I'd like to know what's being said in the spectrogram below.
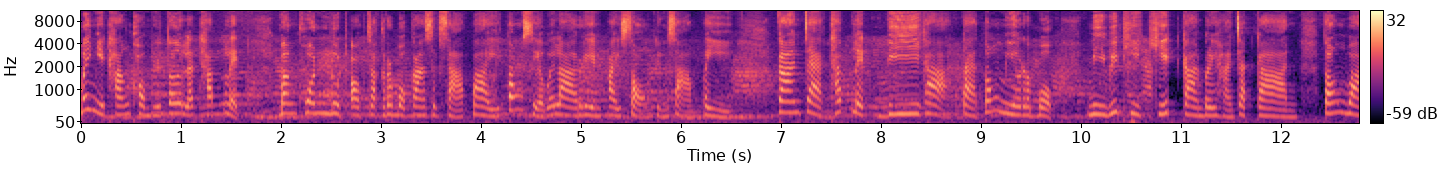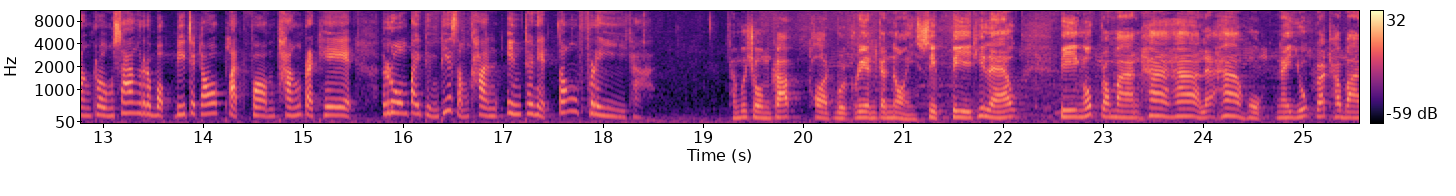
ไม่มีทั้งคอมพิวเตอร์และแท็บเล็ต บางคนหลุดออกจากระบบการศึกษาไป ต้องเสียเวลาเรียนไป 2-3 ปี การแจกแท็บเล็ตดีค่ะ แต่ต้องมีระบบ มีวิธีคิดการบริหารจัดการ ต้องวางโครงสร้างระบบดิจิทัลแพลตฟอร์มทั้งประเทศ รวมไปถึงที่สำคัญอินเทอร์เน็ตต้องฟรีค่ะ ท่านผู้ชมครับ ถอดบทเรียนกันหน่อย 10 ปีที่แล้ว ปีงบประมาณ 55 และ 56 ในยุครัฐบาล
